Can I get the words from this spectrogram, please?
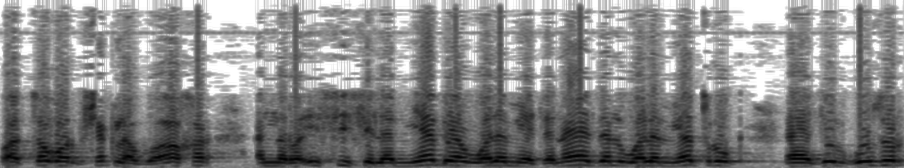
واتصور بشكل أو بآخر أن الرئيس السيسي لم يبع ولم يتنازل ولم يترك هذه الجزر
